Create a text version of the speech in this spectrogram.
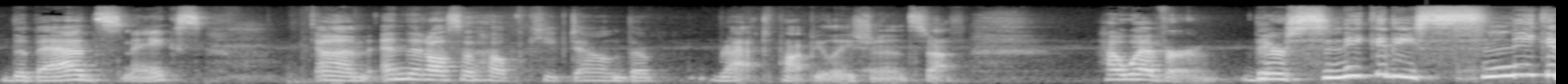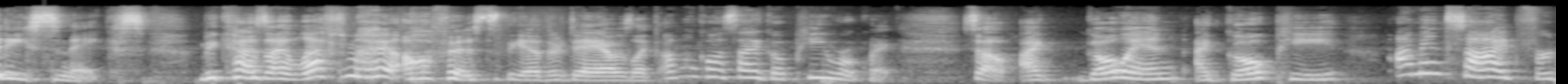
the bad snakes, um, and that also help keep down the rat population and stuff. However, they're sneakity, sneakity snakes because I left my office the other day. I was like, I'm gonna go outside, go pee real quick. So I go in, I go pee. I'm inside for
